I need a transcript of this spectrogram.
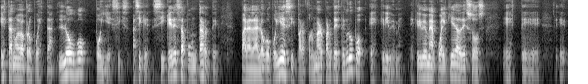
esta nueva propuesta, logopoiesis. Así que si quieres apuntarte para la logopoiesis, para formar parte de este grupo, escríbeme. Escríbeme a cualquiera de esos este, eh,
